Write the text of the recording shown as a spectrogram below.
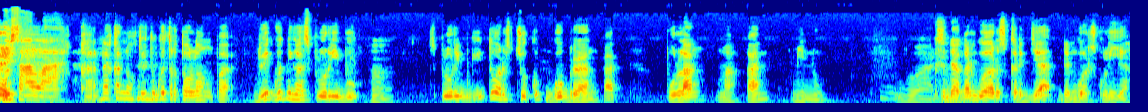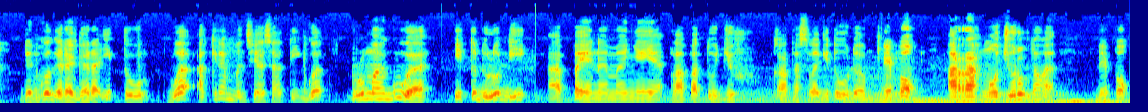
Lu salah. Karena kan waktu itu gue tertolong pak. Duit gue tinggal sepuluh ribu. Hmm. sepuluh ribu itu harus cukup gue berangkat pulang makan minum. Waduh. sedangkan gue harus kerja dan gue harus kuliah. Dan gue gara-gara itu gue akhirnya mensiasati gue rumah gue itu dulu di apa ya namanya ya kelapa tujuh ke atas lagi tuh udah Depok. arah mau curug tau nggak? Depok.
